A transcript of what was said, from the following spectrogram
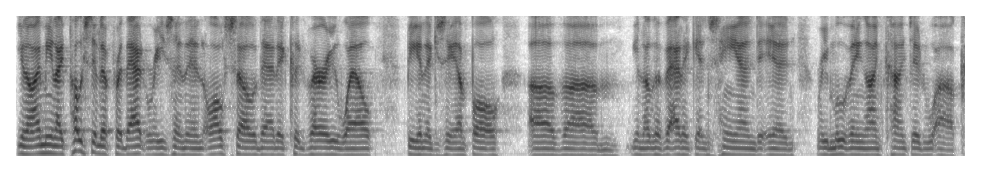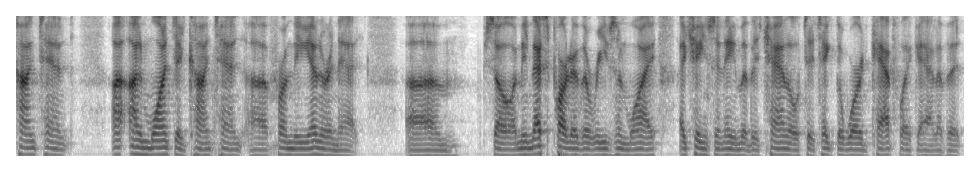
you know I mean I posted it for that reason, and also that it could very well be an example of um, you know the Vatican's hand in removing uncontent uh, content, uh, unwanted content uh, from the internet. Um, so I mean that's part of the reason why I changed the name of the channel to take the word Catholic out of it.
